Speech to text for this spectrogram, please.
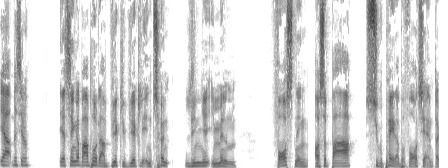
Ja, hvad siger du? jeg tænker bare på, at der er virkelig, virkelig en tynd linje imellem forskning og så bare psykopater på 4 der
